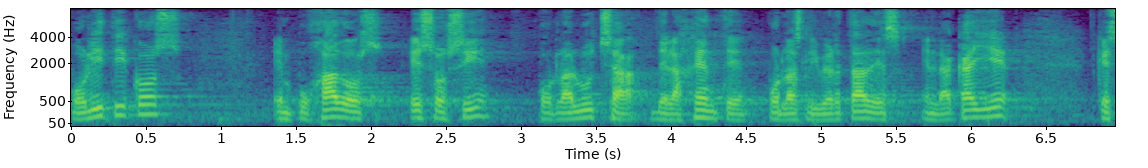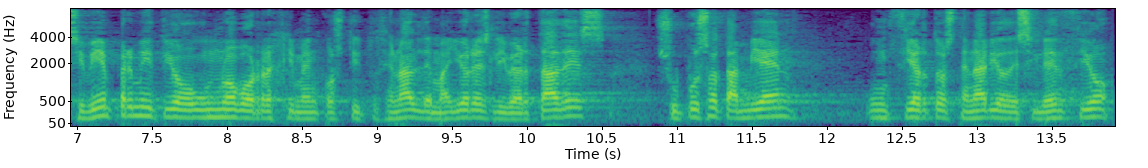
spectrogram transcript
políticos, empujados, eso sí, por la lucha de la gente por las libertades en la calle, que si bien permitió un nuevo régimen constitucional de mayores libertades, supuso también un cierto escenario de silencio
